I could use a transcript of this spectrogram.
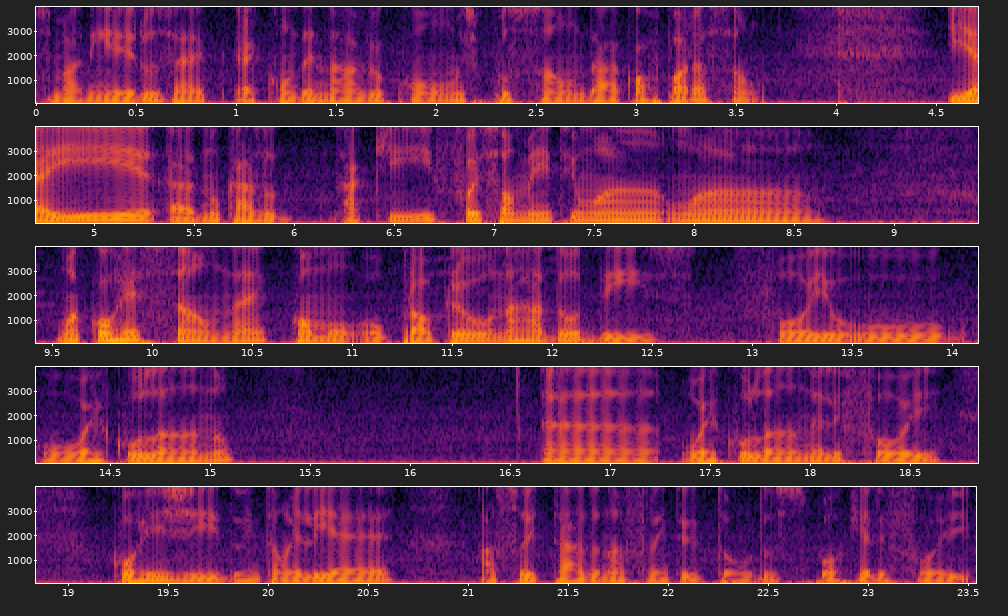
os marinheiros é, é condenável com expulsão da corporação. E aí, eh, no caso aqui, foi somente uma, uma, uma correção, né? Como o próprio narrador diz. Foi o, o Herculano. Uh, o Herculano ele foi corrigido. Então ele é açoitado na frente de todos, porque ele foi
